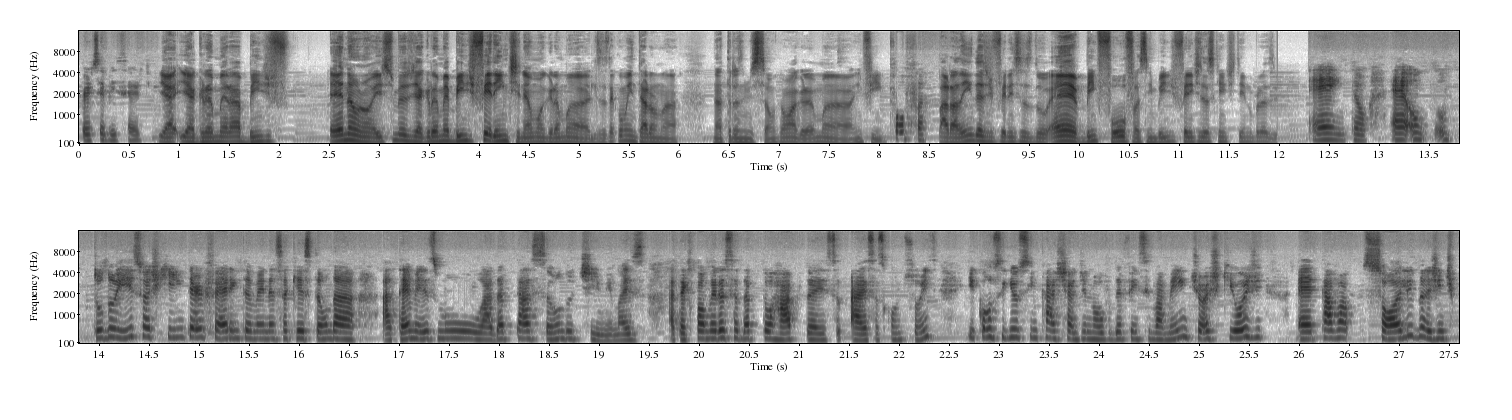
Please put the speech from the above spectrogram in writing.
percebi certo. E a, e a grama era bem. Dif... É, não, não, é isso mesmo. E a grama é bem diferente, né? Uma grama. Eles até comentaram na, na transmissão que é uma grama, enfim. Fofa. Para além das diferenças do. É, bem fofa, assim, bem diferente das que a gente tem no Brasil. É, então, é, o, o, tudo isso acho que interferem também nessa questão da até mesmo adaptação do time, mas até que o Palmeiras se adaptou rápido a, essa, a essas condições e conseguiu se encaixar de novo defensivamente. Eu acho que hoje estava é, sólida, a gente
